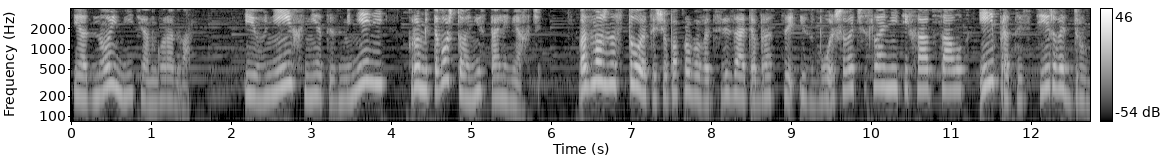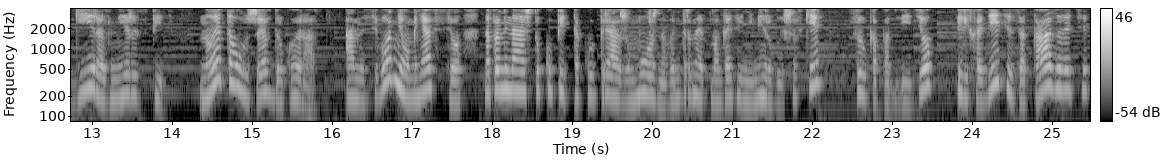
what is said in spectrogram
и одной нити Ангора 2. И в них нет изменений, кроме того, что они стали мягче. Возможно, стоит еще попробовать связать образцы из большего числа нитей Хаапсалу и протестировать другие размеры спиц, но это уже в другой раз. А на сегодня у меня все. Напоминаю, что купить такую пряжу можно в интернет-магазине Мир Вышивки. Ссылка под видео. Переходите, заказывайте.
